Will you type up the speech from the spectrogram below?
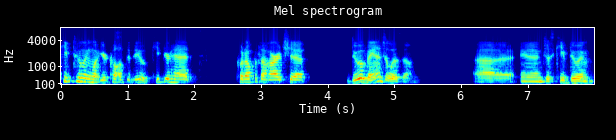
keep doing what you're called to do. Keep your head, put up with the hardship, do evangelism, uh, and just keep doing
